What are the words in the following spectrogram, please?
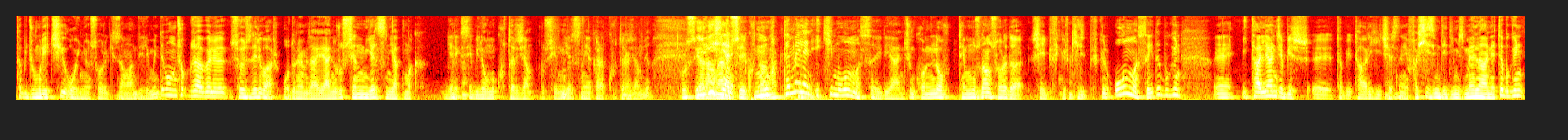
tabii Cumhuriyetçi oynuyor sonraki zaman diliminde ve onun çok güzel böyle sözleri var o dönemde. Yani Rusya'nın yarısını yakmak gerekse bile onu kurtaracağım. Rusya'nın yarısını yakarak kurtaracağım diyor. Rusya rağmen yani, Rusya'yı kurtarmak. Muhtemelen Ekim olmasaydı yani. Çünkü Kornilov Temmuz'dan sonra da şey bir figür, kilit bir figür olmasaydı bugün e, İtalyanca bir e, tabii tarihi içerisinde faşizm dediğimiz melanete bugün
